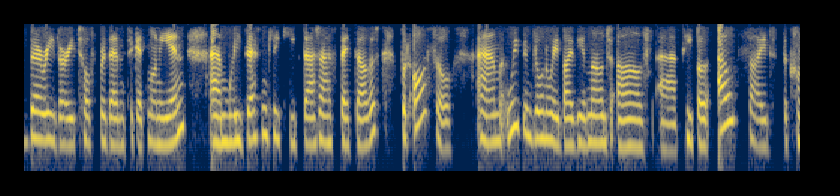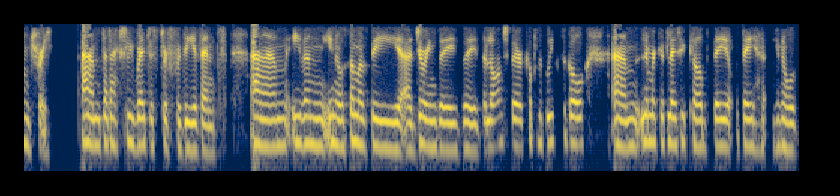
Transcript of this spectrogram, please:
very very tough for them to get money in. Um, we'll definitely keep that aspect of it, but also. Um, we've been blown away by the amount of uh, people outside the country um, that actually register for the event. Um, even, you know, some of the, uh, during the, the, the, launch there a couple of weeks ago, um, Limerick Athletic Club, they, they, you know,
